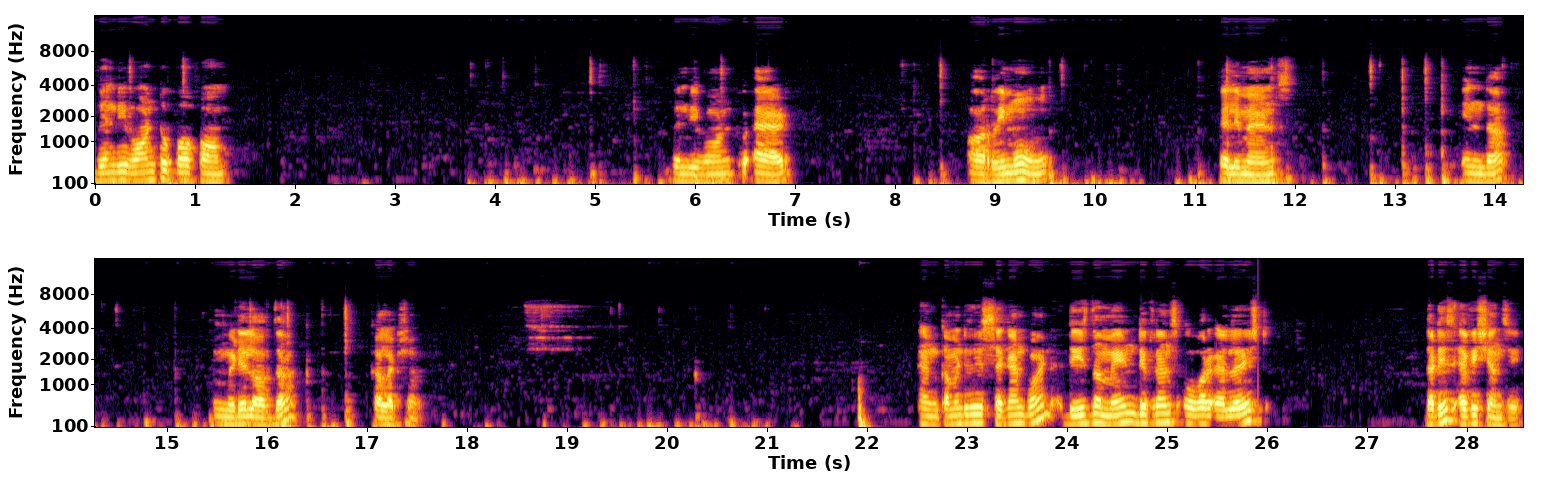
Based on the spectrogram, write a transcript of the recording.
when we want to perform when we want to add or remove elements in the middle of the collection. And coming to the second point this is the main difference over list that is efficiency.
